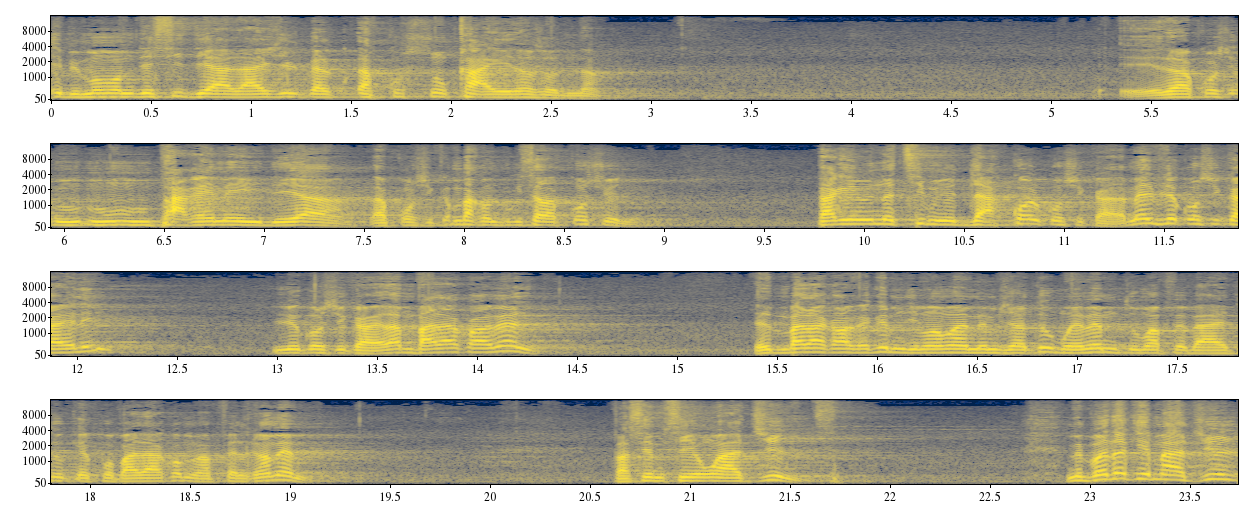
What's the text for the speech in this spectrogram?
Et puis, moi, je décidé à l'âge, de construire son cahier dans zone là. Et là, je ne pas mes idées, la construction. Par contre, pour ça, la construire. Par exemple, une team d'accord construire. Mais elle veut construire cahier, il veut construire cahier. Là, je ne suis pas avec elle. Je ne suis pas avec elle, je me dis, maman, même j'entends, moi-même, tout m'a fait bailler tout, quelque pas d'accord, je fait quand même. Parce que c'est un adulte. Mais pendant que je suis adulte,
